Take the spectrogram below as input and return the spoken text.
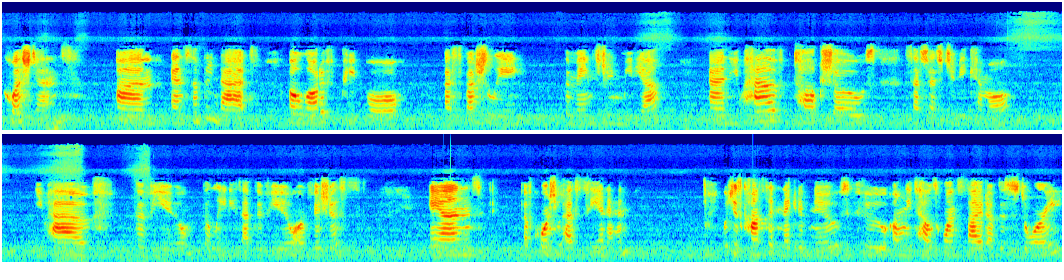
questions, um, and something that a lot of people, especially the mainstream media, and you have talk shows such as Jimmy Kimmel, you have The View, the ladies at The View are vicious, and of course you have CNN, which is constant negative news, who only tells one side of the story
